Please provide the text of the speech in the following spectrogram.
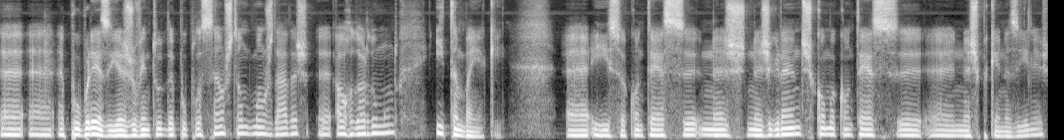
a, a, a, pobreza e a juventude da população estão de mãos dadas uh, ao redor do mundo e também aqui. Uh, e isso acontece nas, nas grandes como acontece uh, nas pequenas ilhas.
